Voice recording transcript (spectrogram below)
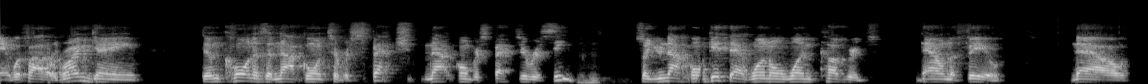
and without a run game them corners are not going to respect you, not going to respect your receiver. Mm-hmm. So you're not going to get that one-on-one coverage down the field. Now,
